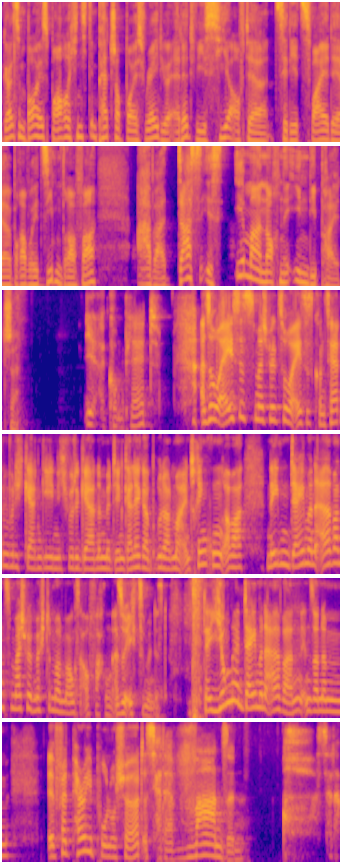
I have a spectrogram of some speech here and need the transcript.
Girls and Boys brauche ich nicht im Pet Shop Boys Radio Edit, wie es hier auf der CD2 der Bravo Hit 7 drauf war. Aber das ist immer noch eine Indie-Peitsche. Ja, komplett. Also Oasis zum Beispiel zu Oasis-Konzerten würde ich gerne gehen. Ich würde gerne mit den Gallagher-Brüdern mal einen trinken, aber neben Damon Albarn zum Beispiel möchte man morgens aufwachen. Also ich zumindest. Der junge Damon Albarn in so einem äh, Fred Perry-Polo-Shirt ist ja der Wahnsinn. Oh, ist ja der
